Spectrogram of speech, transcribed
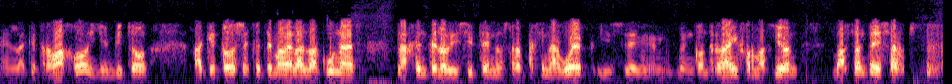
en la que trabajo, y yo invito a que todo este tema de las vacunas la gente lo visite en nuestra página web y se encontrará información bastante exhaustiva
